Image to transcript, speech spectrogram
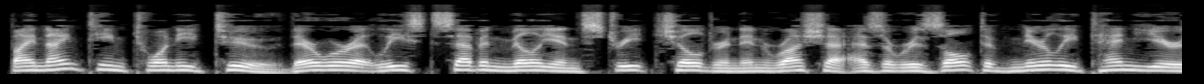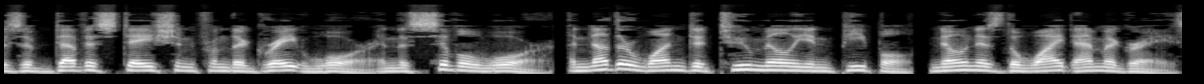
By 1922 there were at least 7 million street children in Russia as a result of nearly 10 years of devastation from the Great War and the Civil War. Another 1 to 2 million people, known as the White Émigrés,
